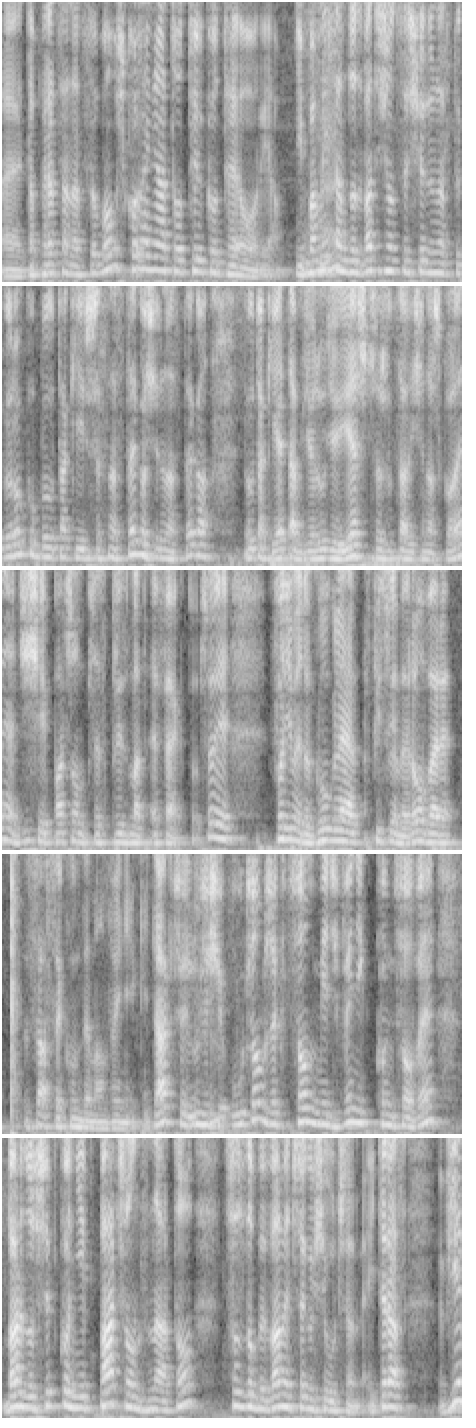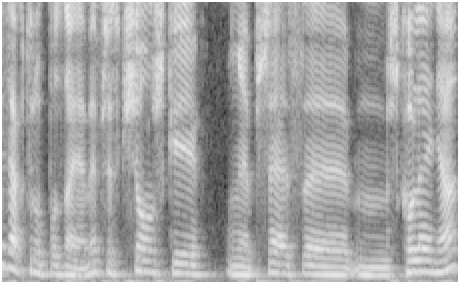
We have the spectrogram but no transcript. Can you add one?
E, ta praca nad sobą, szkolenia to tylko teoria. I mhm. pamiętam do 2017 roku był taki, 16-17 był taki etap, gdzie ludzie jeszcze rzucali się na szkolenia, dzisiaj patrzą przez pryzmat efektu. Czyli wchodzimy do Google, wpisujemy rower, za sekundę mam wyniki, tak? Czyli ludzie się uczą, że chcą mieć wynik końcowy bardzo szybko, nie patrząc na to, co zdobywamy, czego się uczymy. I teraz wiedza, którą poznajemy przez książki, e, przez e, szkolenia,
